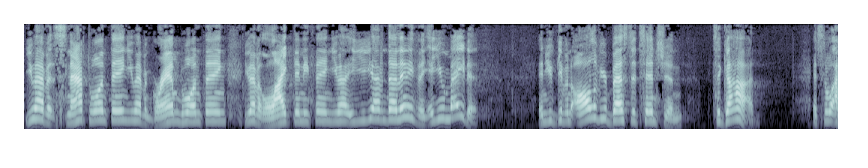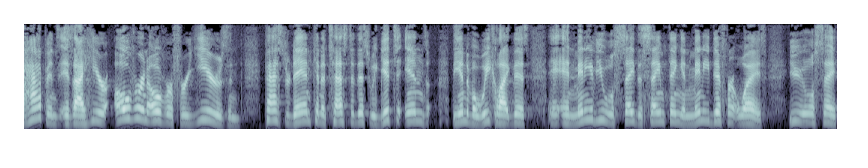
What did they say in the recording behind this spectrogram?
You haven't snapped one thing. You haven't grammed one thing. You haven't liked anything. You, ha- you haven't done anything. And you made it. And you've given all of your best attention to God. And so what happens is I hear over and over for years, and Pastor Dan can attest to this. We get to end the end of a week like this, and many of you will say the same thing in many different ways. You will say,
